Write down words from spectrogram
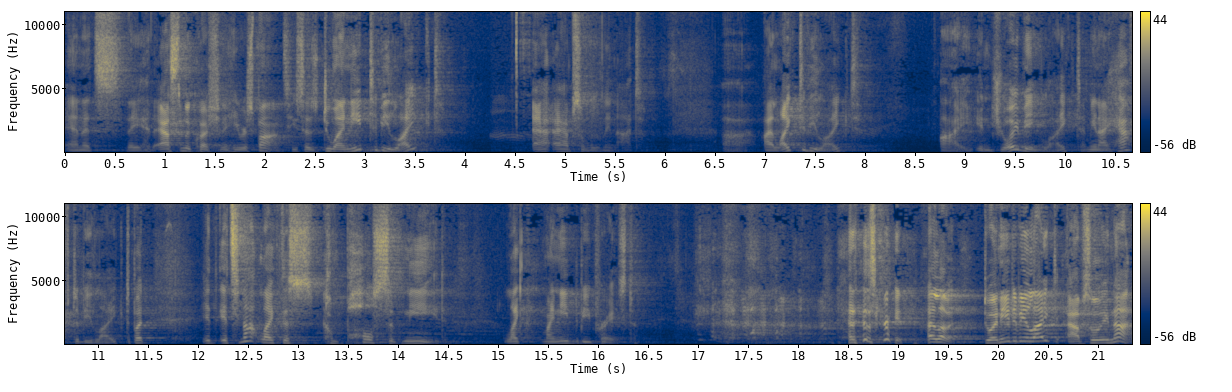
and it's, they had asked him the question, and he responds. He says, Do I need to be liked? A- absolutely not. Uh, I like to be liked. I enjoy being liked. I mean, I have to be liked, but it, it's not like this compulsive need, like my need to be praised. that is great. I love it. Do I need to be liked? Absolutely not.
